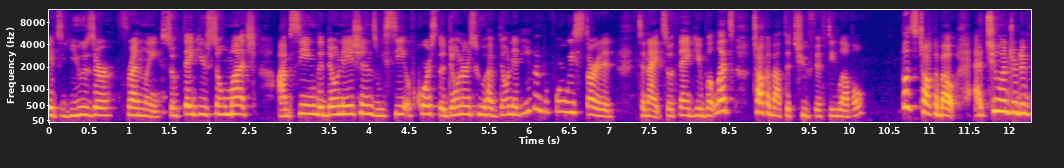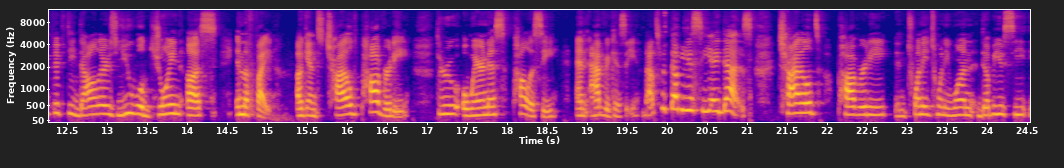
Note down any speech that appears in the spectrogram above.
It's user friendly. So thank you so much. I'm seeing the donations. We see, of course, the donors who have donated even before we started tonight. So thank you. But let's talk about the 250 level. Let's talk about at $250, you will join us in the fight against child poverty through awareness, policy, and advocacy. That's what WCA does. Child poverty in 2021, WC,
